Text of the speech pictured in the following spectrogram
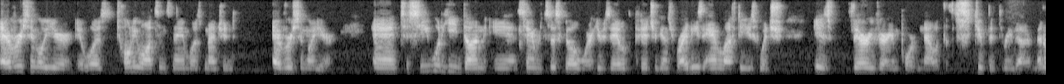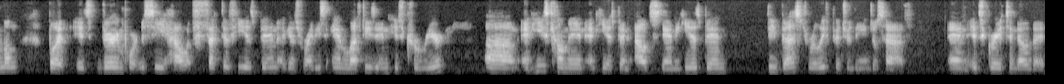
every single year, it was Tony Watson's name was mentioned every single year. And to see what he'd done in San Francisco, where he was able to pitch against righties and lefties, which is very, very important now with the stupid three batter minimum. But it's very important to see how effective he has been against righties and lefties in his career. Um, and he's come in and he has been outstanding. He has been the best relief pitcher the Angels have. And it's great to know that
